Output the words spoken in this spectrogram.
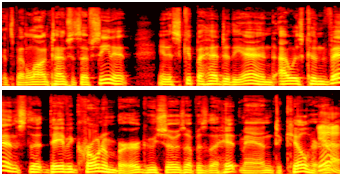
it's been a long time since I've seen it, and to skip ahead to the end, I was convinced that David Cronenberg, who shows up as the hitman to kill her, Yeah.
